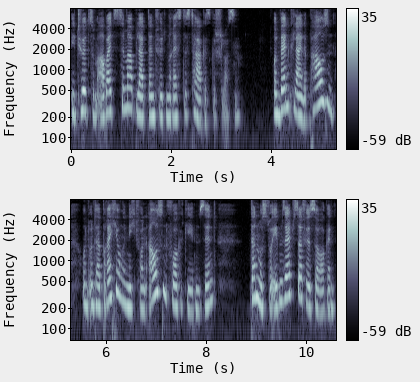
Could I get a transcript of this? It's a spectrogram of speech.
Die Tür zum Arbeitszimmer bleibt dann für den Rest des Tages geschlossen. Und wenn kleine Pausen und Unterbrechungen nicht von außen vorgegeben sind, dann musst du eben selbst dafür sorgen.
